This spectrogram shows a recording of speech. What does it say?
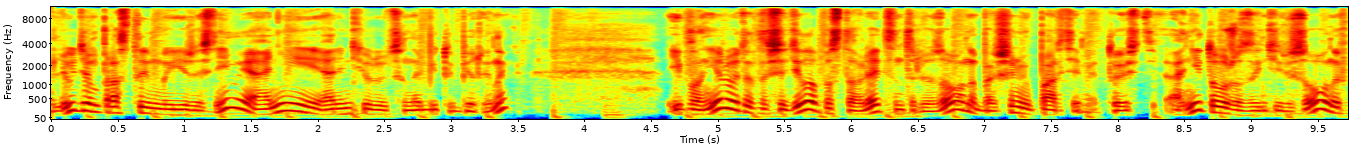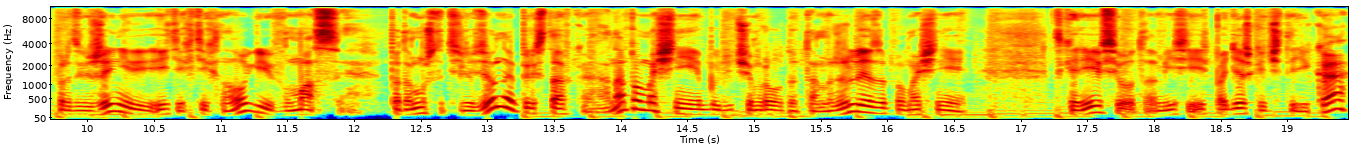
людям простым и же с ними. Они ориентируются на B2B рынок и планируют это все дело поставлять централизованно большими партиями. То есть они тоже заинтересованы в продвижении этих технологий в массы. Потому что телевизионная приставка, она помощнее будет, чем роутер. Там железо помощнее. Скорее всего, там, если есть поддержка 4К,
